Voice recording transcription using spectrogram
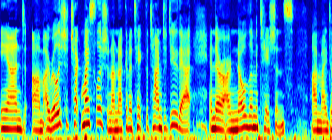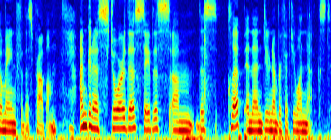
And um, I really should check my solution. I'm not going to take the time to do that. And there are no limitations on my domain for this problem. I'm going to store this, save this, um, this clip and then do number 51 next.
